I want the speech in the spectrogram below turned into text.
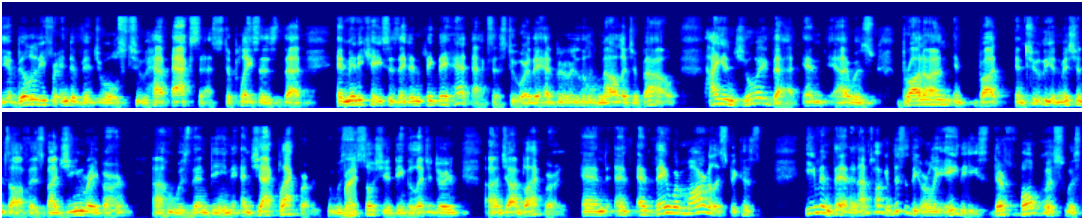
the ability for individuals to have access to places that, in many cases, they didn't think they had access to or they had very little knowledge about. I enjoyed that. And I was brought on and brought into the admissions office by Gene Rayburn, uh, who was then dean, and Jack Blackburn, who was right. the associate dean, the legendary uh, John Blackburn. And, and, and they were marvelous because even then, and I'm talking, this is the early 80s, their focus was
